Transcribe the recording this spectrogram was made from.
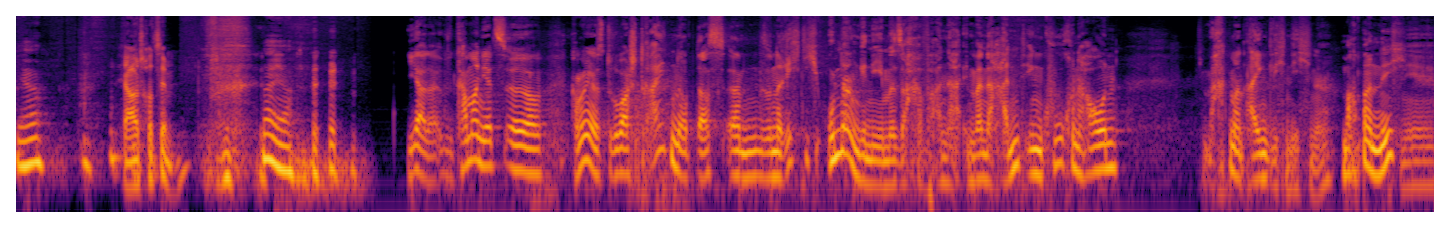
Ja, Ja, trotzdem. naja. Ja, da kann man jetzt, äh, kann man jetzt drüber streiten, ob das ähm, so eine richtig unangenehme Sache war. Na, immer eine Hand in den Kuchen hauen, macht man eigentlich nicht, ne? Macht man nicht. Nee.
